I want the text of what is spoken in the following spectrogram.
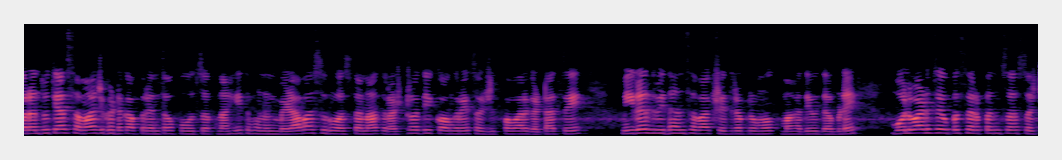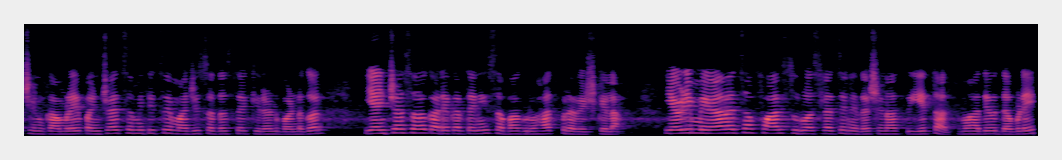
परंतु त्या समाज घटकापर्यंत पोहोचत नाहीत म्हणून मेळावा सुरू असतानाच राष्ट्रवादी काँग्रेस अजित पवार गटाचे मिरज विधानसभा क्षेत्रप्रमुख महादेव दबडे बोलवाडचे उपसरपंच सचिन कांबळे पंचायत समितीचे माजी सदस्य किरण बंडगर यांच्यासह कार्यकर्त्यांनी सभागृहात प्रवेश केला. यावेळी मेळाव्याचा फार सुरू असल्याचे निदर्शनास येताच महादेव दबडे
